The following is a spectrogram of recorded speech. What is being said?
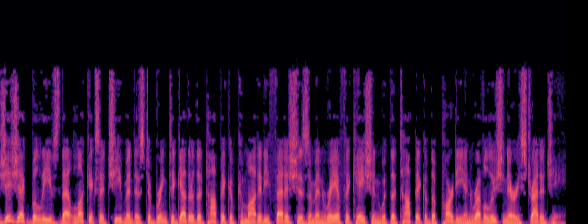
Zizek believes that Lukács' achievement is to bring together the topic of commodity fetishism and reification with the topic of the party and revolutionary strategy.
